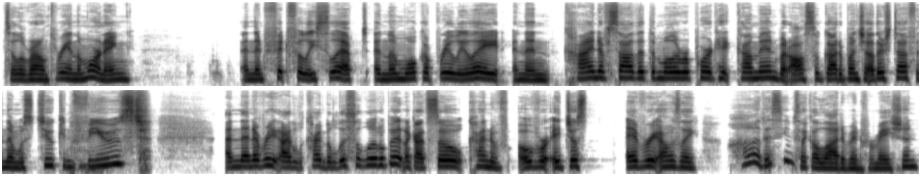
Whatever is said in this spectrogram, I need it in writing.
till around three in the morning, and then fitfully slept, and then woke up really late, and then kind of saw that the Mueller report had come in, but also got a bunch of other stuff, and then was too confused. And then every I kind of listened a little bit, and I got so kind of over it. Just every I was like, huh, this seems like a lot of information.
